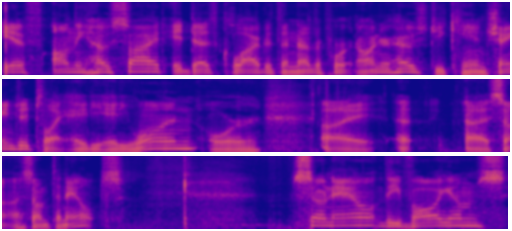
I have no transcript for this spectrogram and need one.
If on the host side it does collide with another port on your host, you can change it to like 8081 or uh, uh, uh, so, something else. So now the volumes,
